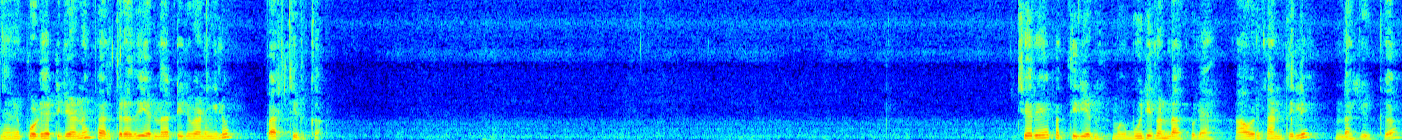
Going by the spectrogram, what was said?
ഞാൻ പൊടി തട്ടിയിട്ടാണ് പരത്തുന്നത്. എണ്ണ തട്ടിയിട്ട് വേണമെങ്കിലും പരത്തിയെടുക്കാം. ചെറിയ പത്തിരിയാണ്. നമുക്ക് ഭൂരിയൊക്കെ ഉണ്ടാക്കൂലേ? ആ ഒരു കനത്തിൽ ഉണ്ടാക്കിയെടുക്കുക.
